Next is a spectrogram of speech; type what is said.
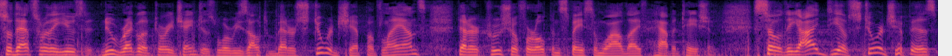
So that's where they used it. New regulatory changes will result in better stewardship of lands that are crucial for open space and wildlife habitation. So the idea of stewardship is,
